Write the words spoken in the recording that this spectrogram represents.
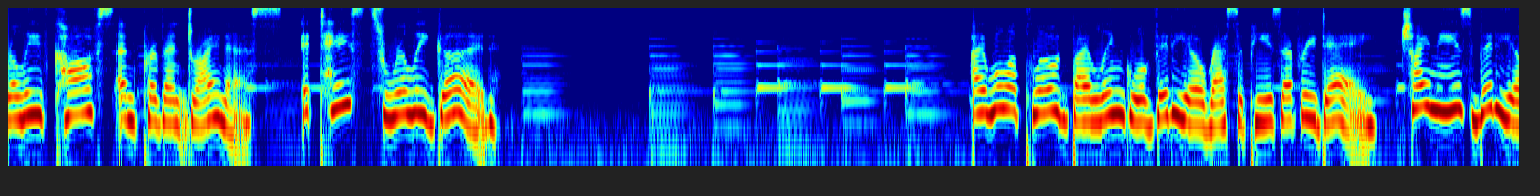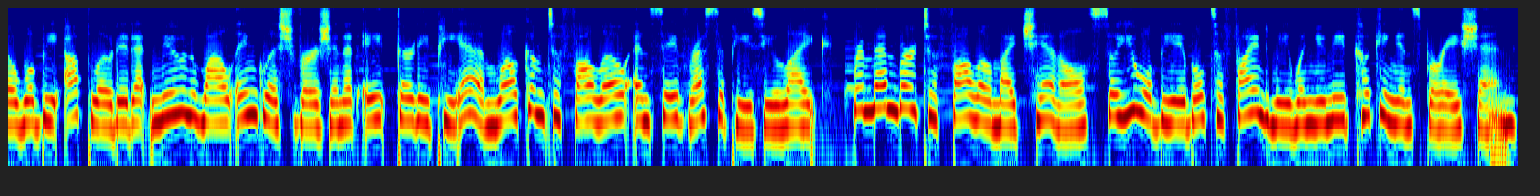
relieve coughs and prevent dryness. It tastes really good. I will upload bilingual video recipes every day. Chinese video will be uploaded at noon while English version at 8.30 p.m. Welcome to follow and save recipes you like. Remember to follow my channel so you will be able to find me when you need cooking inspiration.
